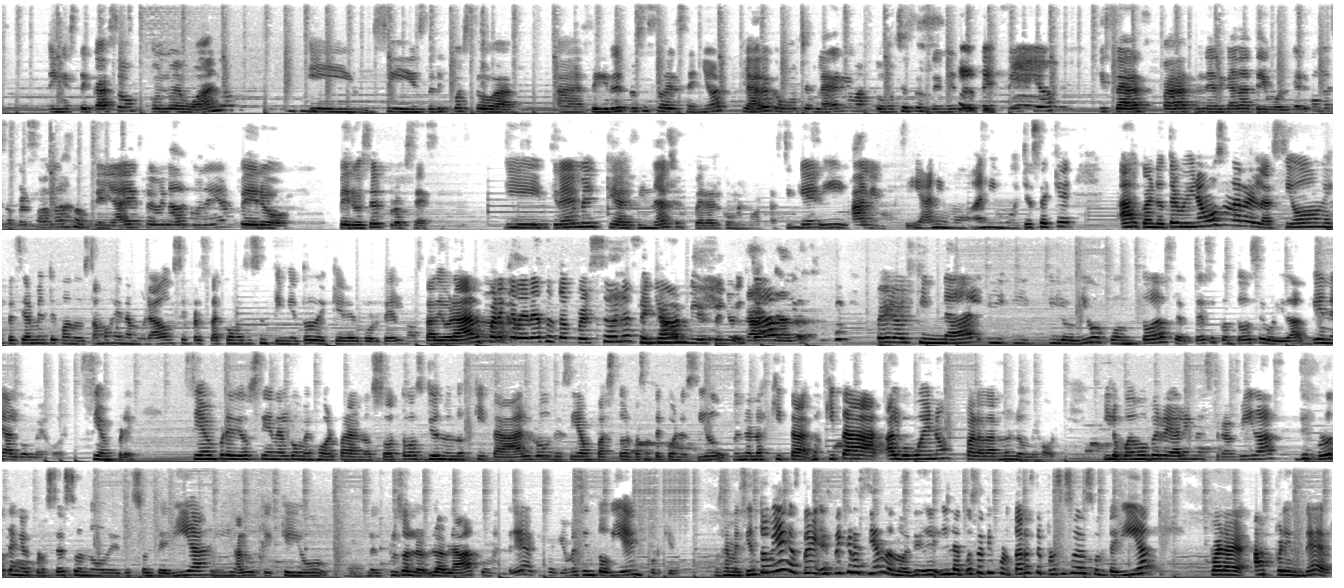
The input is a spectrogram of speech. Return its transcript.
en este caso, un nuevo año. Y si está dispuesto a, a, seguir el proceso del Señor, claro, con muchas lágrimas, con mucho sufrimiento al principio, quizás va a tener ganas de volver con esa persona, aunque ya haya terminado con ella, pero, pero es el proceso. Y créeme que al final se espera algo mejor. Así que sí, ánimo. Sí, ánimo, ánimo. Yo sé que ah, cuando terminamos una relación, especialmente cuando estamos enamorados, siempre está como ese sentimiento de querer volver, ¿no? Hasta de orar para que regrese esta persona, Señor. cambie, Señor, Pero al final, y, y, y lo digo con toda certeza y con toda seguridad, viene algo mejor. Siempre. Siempre Dios tiene algo mejor para nosotros. Dios no nos quita algo, decía un pastor bastante conocido, no nos quita, nos quita algo bueno para darnos lo mejor. Y lo podemos ver real en nuestras vidas. Disfruten el proceso ¿no? de, soltería y algo que, que yo incluso lo, hablaba con Andrea, que yo me siento bien porque, o sea, me siento bien, estoy, estoy creciendo, ¿no? Y la cosa es disfrutar este proceso de soltería para aprender,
